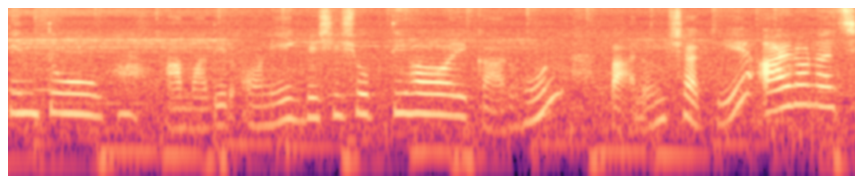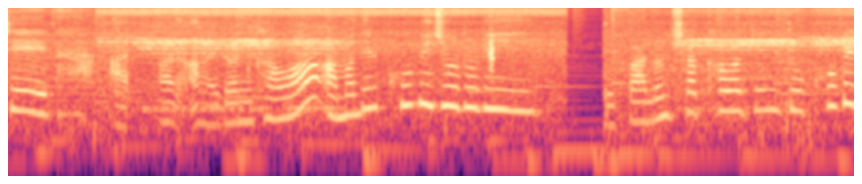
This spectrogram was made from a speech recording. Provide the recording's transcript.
কিন্তু আমাদের অনেক বেশি শক্তি হয়, কারণ পালন শাকে আয়রন আছে। আর আয়রন খাওয়া আমাদের খুবই জরুরি। তো পালন শাক খাওয়া কিন্তু খুবই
